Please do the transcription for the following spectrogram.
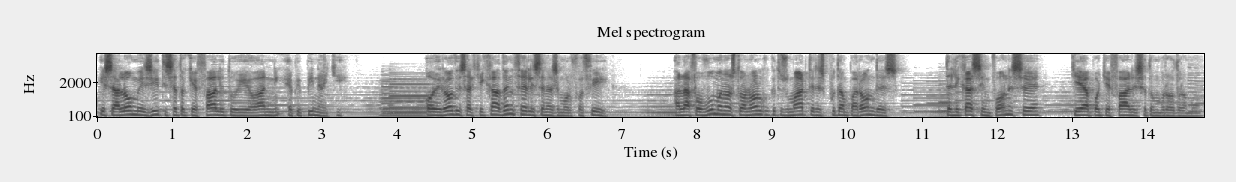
η Σαλόμη ζήτησε το κεφάλι του Ιωάννη επιπίνακη. Ο Ηρώδης αρχικά δεν θέλησε να συμμορφωθεί, αλλά φοβούμενος τον όρκο και τους μάρτυρες που ήταν παρόντες, τελικά συμφώνησε και αποκεφάλισε τον πρόδρομο.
